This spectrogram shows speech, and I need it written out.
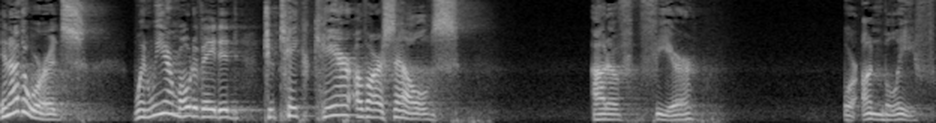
In other words, when we are motivated to take care of ourselves out of fear or unbelief,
